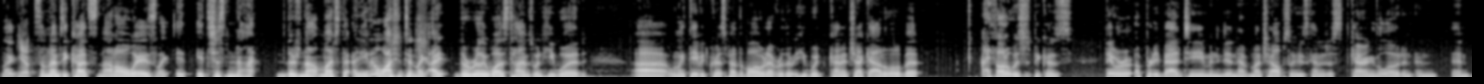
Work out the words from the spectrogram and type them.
Like Yep. sometimes he cuts, not always. Like it, it's just not. There's not much that, and even in Washington, like I, there really was times when he would, uh, when like David Crisp had the ball or whatever, that he would kind of check out a little bit. I thought it was just because they were a pretty bad team and he didn't have much help, so he was kind of just carrying the load. And and and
